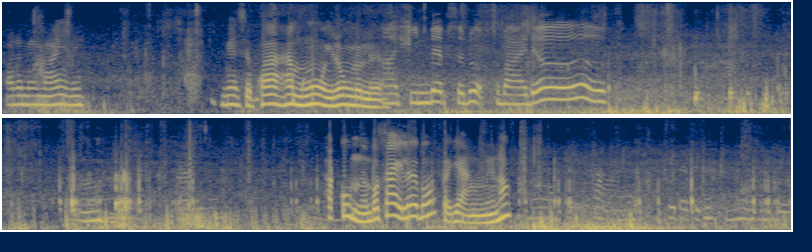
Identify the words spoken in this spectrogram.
เอาได้ไหมไม้นี่แม่เสื้อผ้าห้ำง่อยลงเลยเลยอ่ากินแบบสะดวกสบายเด้ออืมผักกุ้มเนี่ยบ่ใส่เลยบ่กะอย่างนี่เนาะ คือแต่เป็นที่นี่คนเดียว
